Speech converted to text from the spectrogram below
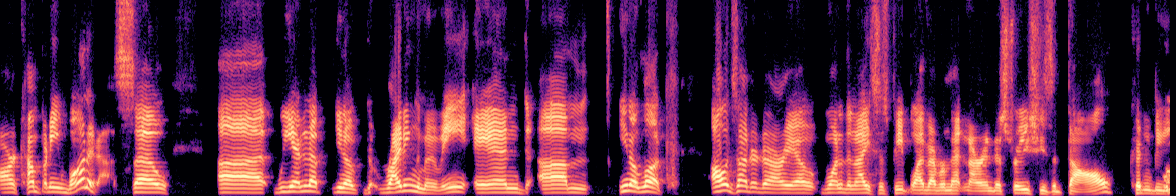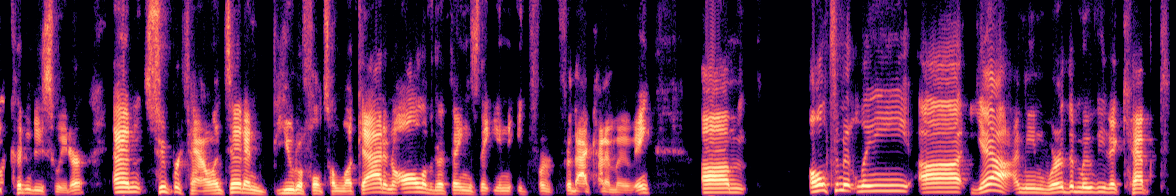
our company wanted us. So uh, we ended up, you know, writing the movie, and um, you know, look, Alexandra Daddario, one of the nicest people I've ever met in our industry. She's a doll. Couldn't be couldn't be sweeter. And super talented and beautiful to look at, and all of the things that you need for for that kind of movie. Um, ultimately, uh, yeah, I mean, we're the movie that kept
